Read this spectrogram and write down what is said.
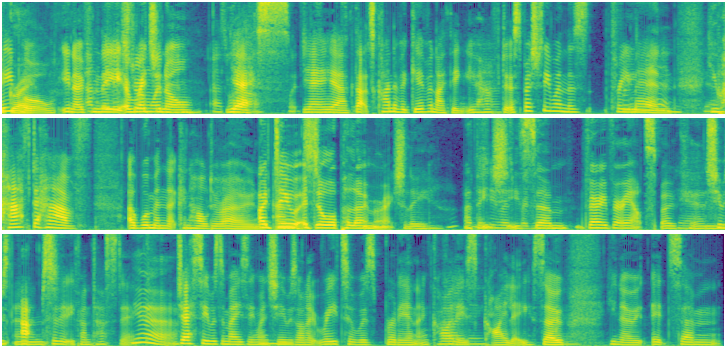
Really great. people, you know, from And the really strong original. women as well, yes, yeah, yeah. good. That's kind of a given. I think you Yeah. have to, especially when there's three, Three men. men, You have to have a woman that can hold her own. I do and adore Paloma. Actually, I think She she's um, very, very outspoken. She was and- absolutely fantastic. Yeah. Jessie was amazing when she was on it. Rita was brilliant, and Kylie's Kylie. So, you know, it's um,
